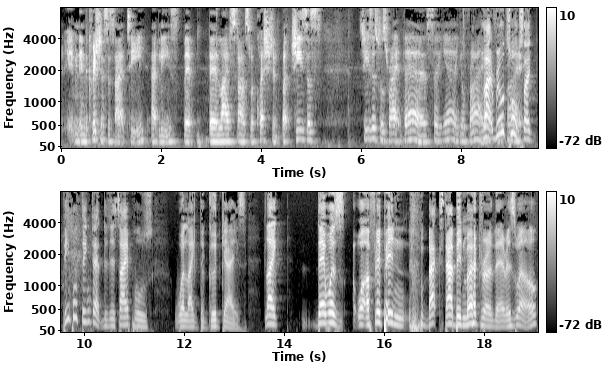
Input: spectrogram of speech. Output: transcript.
in, in the Christian society, at least, their their lifestyles were questioned. But Jesus, Jesus was right there. So yeah, you're right. like real You're talks right. like people think that the disciples were like the good guys like there was well a flipping backstabbing murderer there as well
